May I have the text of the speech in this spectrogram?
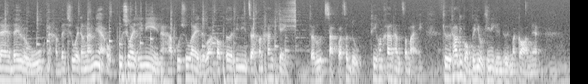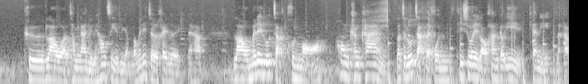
ได้ได้รู้นะครับได้ช่วยดังนั้นเนี่ยผู้ช่วยที่นี่นะครับผู้ช่วยหรือว่าเคาน์เตอร์ที่นี่จะค่อนข้างเก่ง จะรู้จักวัสดุที่ค่อนข้างทันสมัย คือเท่าที่ผมไปอยู่คลินิกอื่น ๆ มาก่อนเนี่ยคือเราอะทำงานอยู่ในห้องสี่เหลี่ยม เราไม่ได้เจอใครเลยนะครับ เราไม่ได้รู้จักคุณหมอห้องข้างๆ เราจะรู้จักแต่คนที่ช่วยเราข้างเก้าอี้แค่นี้นะครับ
